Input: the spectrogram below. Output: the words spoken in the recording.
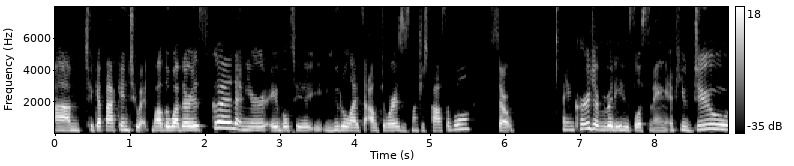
um, to get back into it while the weather is good and you're able to utilize the outdoors as much as possible so i encourage everybody who's listening if you do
